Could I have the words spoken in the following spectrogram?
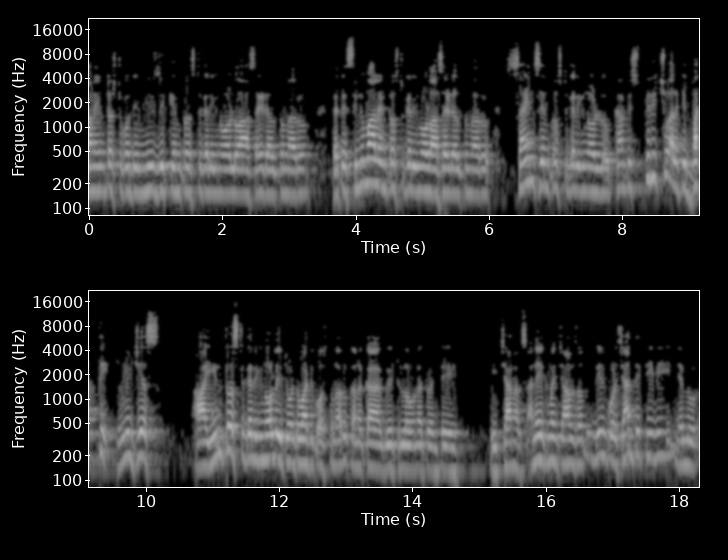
మన ఇంట్రెస్ట్ కొద్ది మ్యూజిక్ ఇంట్రెస్ట్ కలిగిన వాళ్ళు ఆ సైడ్ వెళ్తున్నారు. లేకపోతే సినిమాల ఇంట్రెస్ట్ కలిగిన వాళ్ళు ఆ సైడ్ వెళ్తున్నారు. సైన్స్ ఇంట్రెస్ట్ కలిగిన వాళ్ళు కాబట్టి స్పిరిచువాలిటీ భక్తి రిలీజియస్ ఆ ఇంట్రెస్ట్ కలిగిన వాళ్ళు ఇటువంటి వాటికి వస్తున్నారు. కనుక వీటిలో ఉన్నటువంటి ఈ ఛానల్స్ అనేకమైన ఛానల్స్ దీనికి కూడా శాంతి టీవీ నెల్లూరు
